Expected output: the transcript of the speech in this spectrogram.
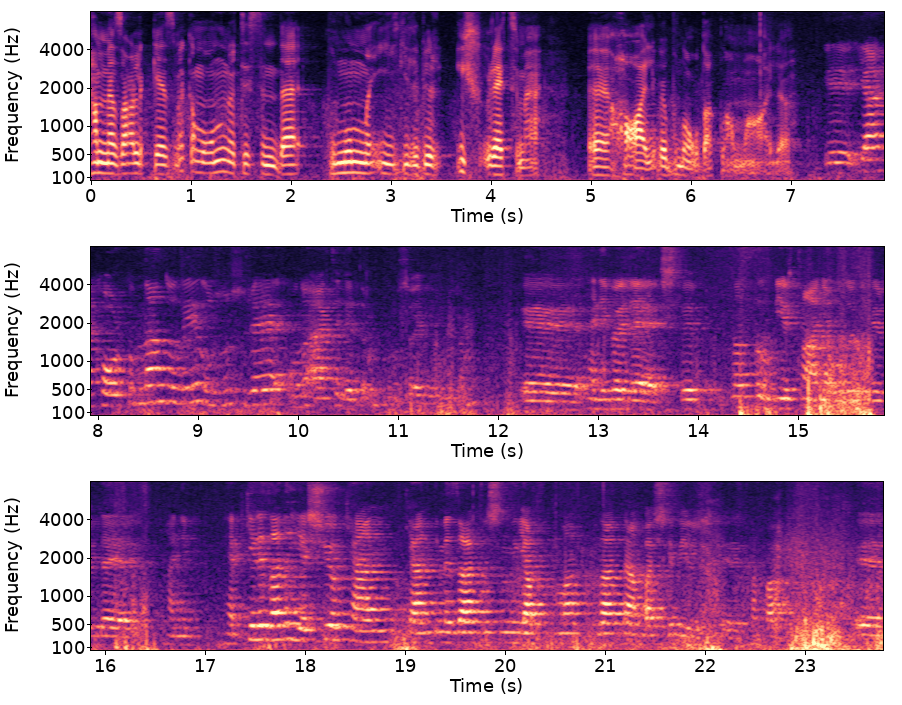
hem mezarlık gezmek ama onun ötesinde bununla ilgili bir iş üretme e, hali ve buna odaklanma hali. Ee, yani korkumdan dolayı uzun süre onu erteledim, bunu söyleyebilirim. Ee, hani böyle işte nasıl bir tane olabilir de hani hep kere zaten yaşıyorken kendi mezar taşını yapmak zaten başka bir e, kafa. E,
